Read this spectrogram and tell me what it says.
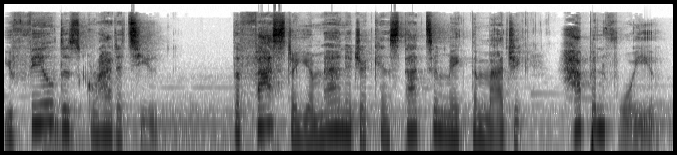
you feel this gratitude, the faster your manager can start to make the magic happen for you.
